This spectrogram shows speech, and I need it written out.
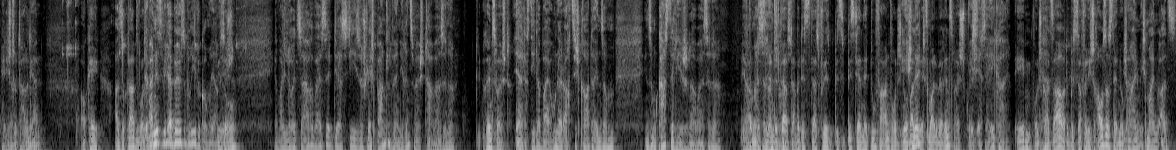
hätte ich total gern. Okay, also klar, du Da wolltest... werden jetzt wieder böse Briefe kommen, ja. Wieso? Ja, weil die Leute sagen, weißt du, dass die so schlecht behandelt werden, die Rindswurst teilweise, ne? Rindswurst. Ja, dass die da bei 180 Grad da in so einem, in so einem Kasten liegen da, weißt du, da? Ja, aber das, ja Meisterlandstraße. aber das, dafür bist, bist ja nicht du verantwortlich, nur Ich weil du nicht. jetzt mal über Rindsfleisch Ich sprichst. esse eh kein. Eben, wollte ich gerade sagen, du bist ja völlig raus aus der Nummer. Ich meine, ich meine, als,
